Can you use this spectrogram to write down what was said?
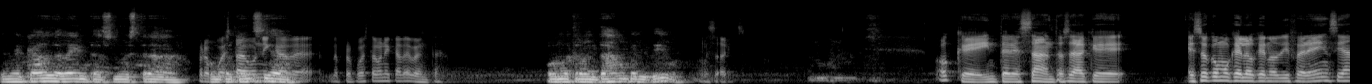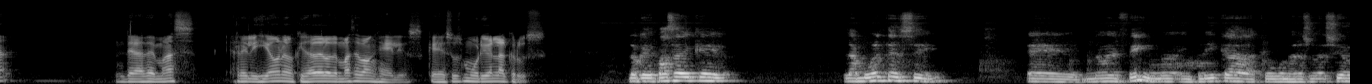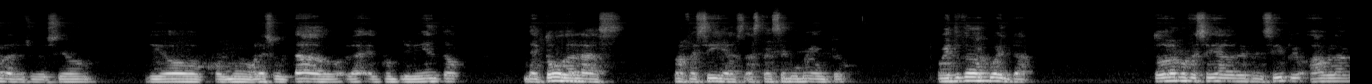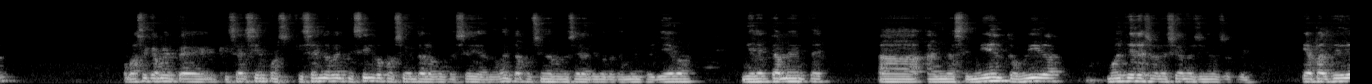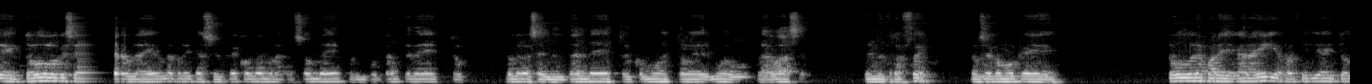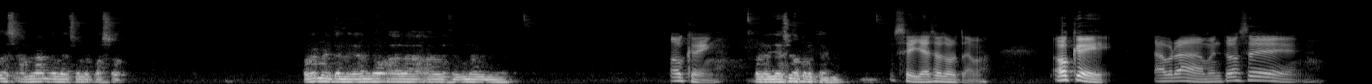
el mercado de ventas, nuestra Propuesta única de, de propuesta única de venta. o nuestra ventaja competitiva. Exacto. Ok, interesante. O sea que eso como que lo que nos diferencia de las demás religiones o quizás de los demás evangelios, que Jesús murió en la cruz. Lo que pasa es que la muerte en sí eh, no es el fin, ¿no? implica que hubo una resurrección, la resurrección dio como resultado la- el cumplimiento de todas las profecías hasta ese momento. Porque tú te das cuenta, todas las profecías desde el principio hablan, o básicamente quizá el, 100%, quizá el 95% de la profecía, 90% de la profecía del Antiguo Testamento llevan directamente a- al nacimiento, vida, muerte y resurrección del Señor Jesucristo. Y a partir de ahí, todo lo que se habla es una predicación recordando la razón de esto, lo importante de esto, lo trascendental de esto y cómo esto es de nuevo la base de nuestra fe. Entonces, como que todo era para llegar ahí y a partir de ahí todo es hablando de eso que pasó. Obviamente mirando a la, a la segunda venida, Ok, pero ya es otro tema. sí, ya es otro tema. Ok, Abraham, entonces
